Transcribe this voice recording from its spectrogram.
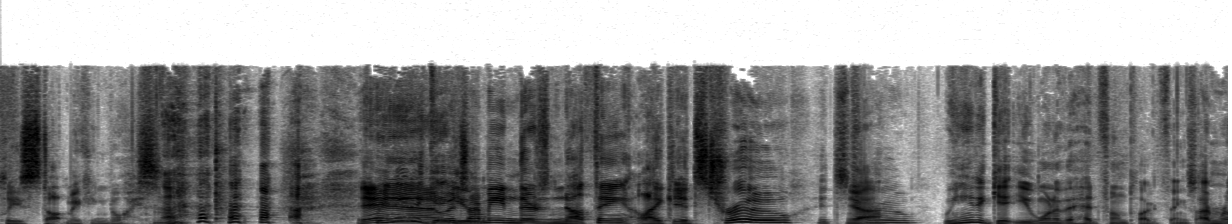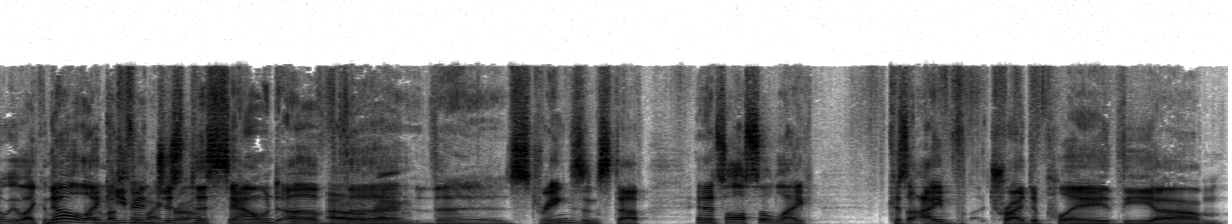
Please stop making noise. yeah, get which you- I mean, there's nothing like it's true. It's Yeah. true. We need to get you one of the headphone plug things. I'm really liking No, the, the like Mustang even just the sound of Oh, the okay. the strings and stuff. And it's also like because I've tried to play the um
